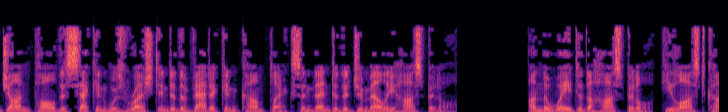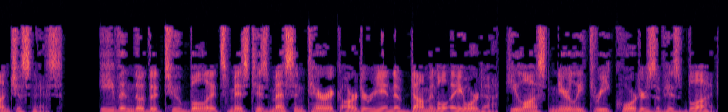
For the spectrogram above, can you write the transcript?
John Paul II was rushed into the Vatican complex and then to the Gemelli Hospital. On the way to the hospital, he lost consciousness. Even though the two bullets missed his mesenteric artery and abdominal aorta, he lost nearly three-quarters of his blood.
